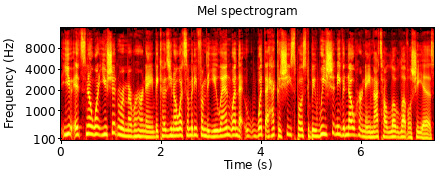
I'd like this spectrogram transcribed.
you it's no one you shouldn't remember her name because you know what somebody from the UN when that what the heck is she supposed to be? We shouldn't even know her name. That's how low level she is.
